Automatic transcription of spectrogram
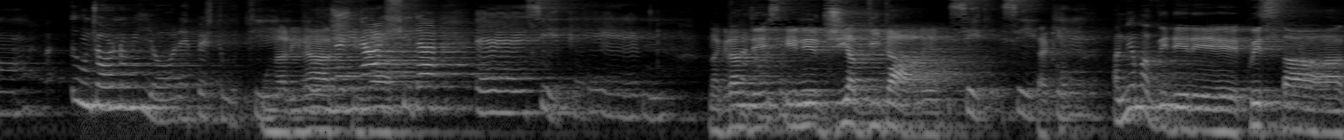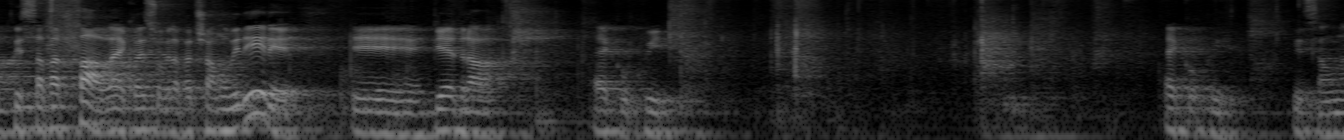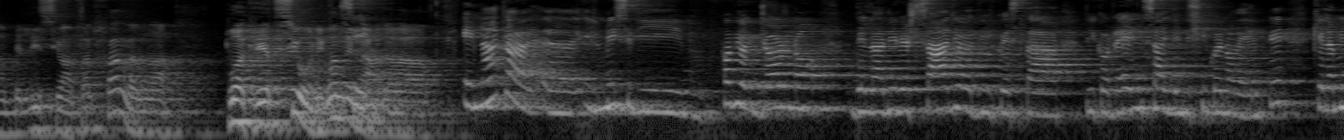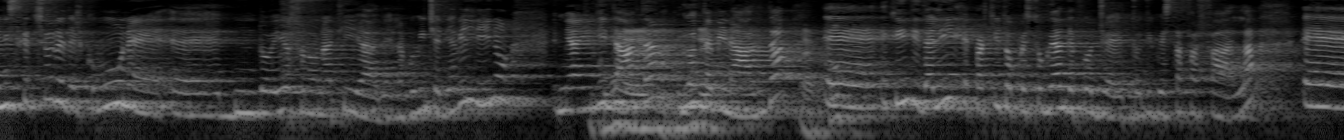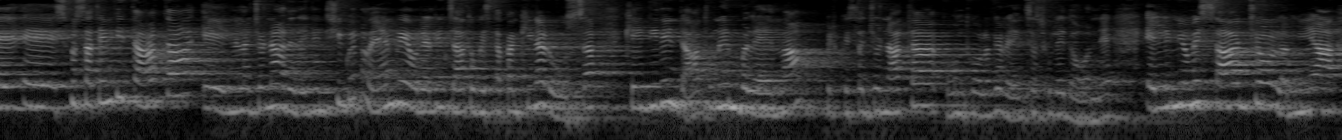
un giorno migliore per tutti. Una rinascita. Una rinascita, eh, sì. Eh, una grande energia vitale. Sì, sì. Ecco. Che... Andiamo a vedere questa, questa farfalla, ecco adesso ve la facciamo vedere. E Pietra, ecco qui. Ecco qui, questa è una bellissima farfalla, una tua creazione, quando sì. è nata? La... È nata eh, il mese di, proprio il giorno dell'anniversario di questa ricorrenza, il 25 novembre, che l'amministrazione del comune eh, dove io sono natia, della provincia di Avellino, mi ha invitata, Grotta Minarda, ecco. e, e, quindi da lì è partito questo grande progetto di questa farfalla e, e sono stata invitata e nella giornata del 25 novembre ho realizzato questa panchina rossa che è diventata un emblema per questa giornata contro la violenza sulle donne e il mio messaggio la mia,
